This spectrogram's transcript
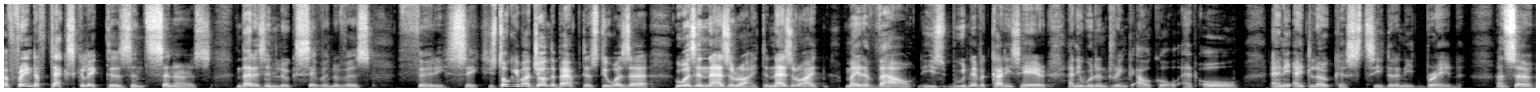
a friend of tax collectors and sinners. And that is in Luke 7, verse 36. He's talking about John the Baptist, who was a who was a Nazarite. A Nazarite made a vow. He would never cut his hair, and he wouldn't drink alcohol at all. And he ate locusts. He didn't eat bread. And so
